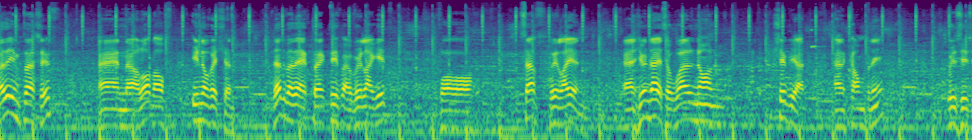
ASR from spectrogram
Very impressive and a lot of innovation. That's very attractive and we like it for self-reliant. And Hyundai is a well-known shipyard and company which is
